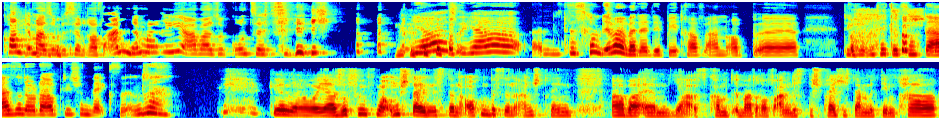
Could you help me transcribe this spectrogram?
Kommt immer so ein bisschen drauf an, ne, Marie, aber so grundsätzlich. Ja, so, ja, das kommt immer bei der DB drauf an, ob äh, die guten Tickets noch da sind oder ob die schon weg sind. Genau, ja, so fünfmal umsteigen ist dann auch ein bisschen anstrengend. Aber ähm, ja, es kommt immer drauf an. Das bespreche ich dann mit dem Paar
